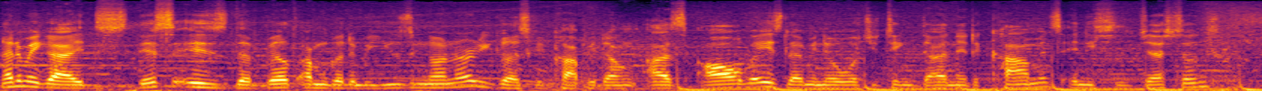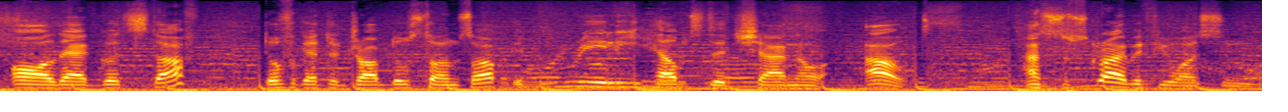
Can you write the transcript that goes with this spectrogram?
Anyway guys, this is the build I'm going to be using on her. You guys can copy down as always. Let me know what you think down in the comments, any suggestions, all that good stuff. Don't forget to drop those thumbs up. It really helps the channel out. And subscribe if you want to see more,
